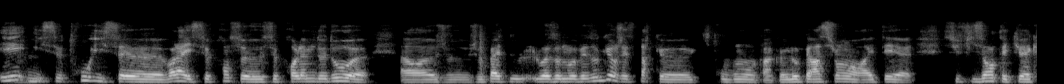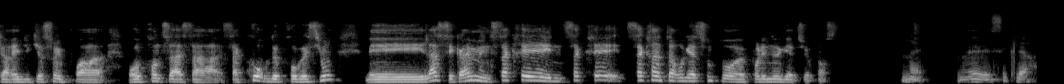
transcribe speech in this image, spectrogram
et mm-hmm. il se trouve, il se, voilà, il se prend ce, ce problème de dos. Euh, alors, je ne veux pas être l'oiseau de mauvais augure. J'espère que, qu'ils trouveront, enfin, que l'opération aura été euh, suffisante et qu'avec la rééducation, il pourra reprendre sa, sa, sa courbe de progression. Mais là, c'est quand même une sacrée, une sacrée, sacrée interrogation pour, pour les Nuggets, je pense. Oui, ouais, c'est clair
